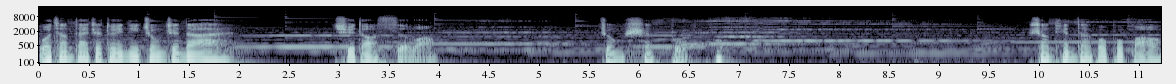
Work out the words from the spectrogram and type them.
我将带着对你忠贞的爱，去到死亡，终身不负。上天待我不薄，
